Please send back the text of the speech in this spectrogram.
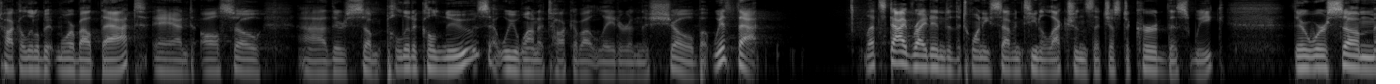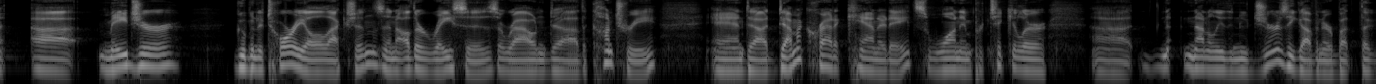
talk a little bit more about that, and also uh, there's some political news that we want to talk about later in the show. But with that, let's dive right into the 2017 elections that just occurred this week. There were some uh, major gubernatorial elections and other races around uh, the country, and uh, Democratic candidates, one in particular, uh, n- not only the New Jersey governor, but the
